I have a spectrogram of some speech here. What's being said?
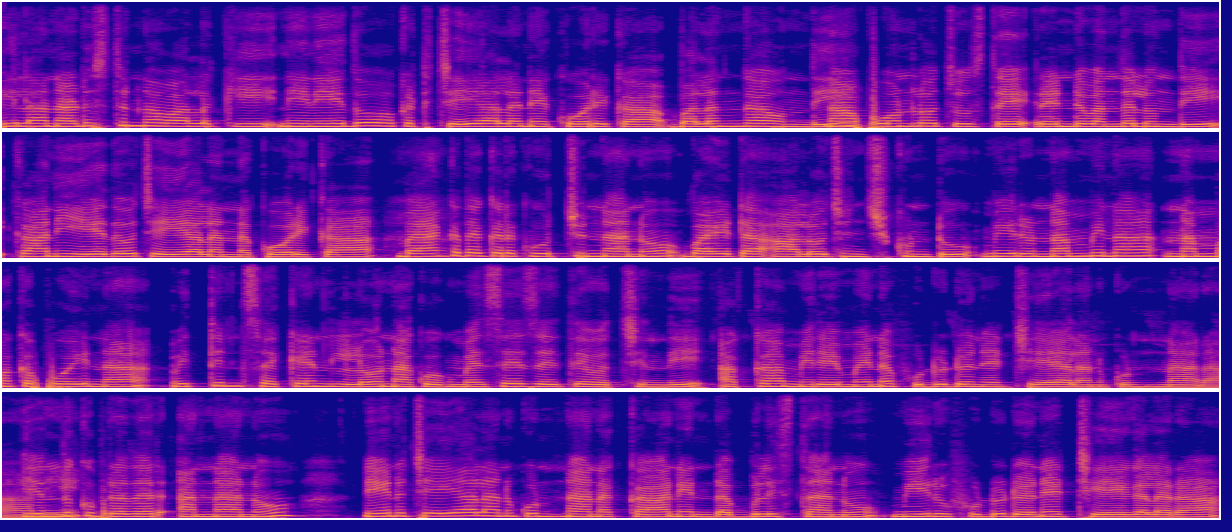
ఇలా నడుస్తున్న వాళ్ళకి నేనేదో ఒకటి చేయాలనే కోరిక బలంగా ఉంది. నా ఫోన్లో చూస్తే రెండు వందలు ఉంది కానీ ఏదో చేయాలన్న కోరిక. బ్యాంక్ దగ్గర కూర్చున్నాను. బయట ఆలోచించుకుంటూ మీరు నమ్మినా నమ్మకపోయినా విత్ ఇన్ సెకండ్లో నాకు ఒక మెసేజ్ అయితే వచ్చింది. అక్క మీరేమైనా ఫుడ్ డొనేట్ చేయాలనుకుంటున్నారా? ఎందుకు బ్రదర్? అన్నాను. నేను చేయాలనుకుంటున్నానక్క నేను డబ్బులు ఇస్తాను మీరు ఫుడ్ డొనేట్ చేయగలరా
